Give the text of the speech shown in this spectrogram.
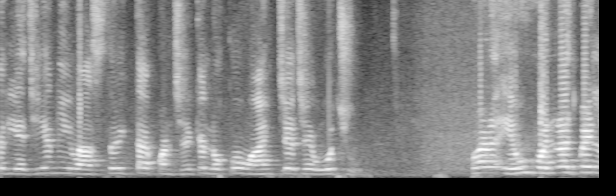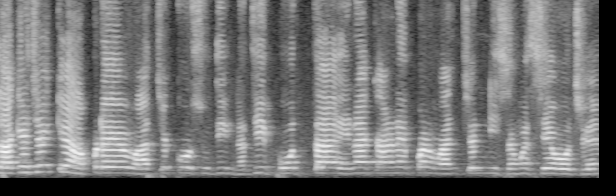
કરીએ છીએ અને એ વાસ્તવિકતા પણ છે કે લોકો વાંચે છે ઓછું. પણ એવું વનરાજભાઈ લાગે છે કે આપણે વાચકો સુધી નથી પહોંચતા, એના કારણે પણ વાંચનની સમસ્યાઓ છે?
